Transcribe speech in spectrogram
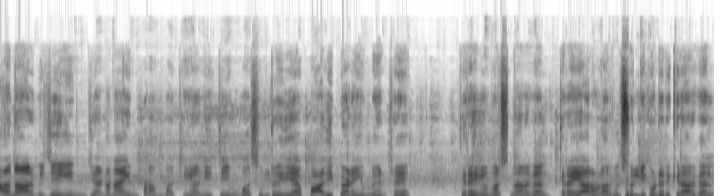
அதனால் விஜயின் ஜனநாயகன் படம் பார்த்தீங்கன்னா நிச்சயம் வசூல் ரீதியாக பாதிப்பு அடையும் என்று திரை விமர்சனர்கள் திரையார்வலர்கள் சொல்லிக் கொண்டிருக்கிறார்கள்.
